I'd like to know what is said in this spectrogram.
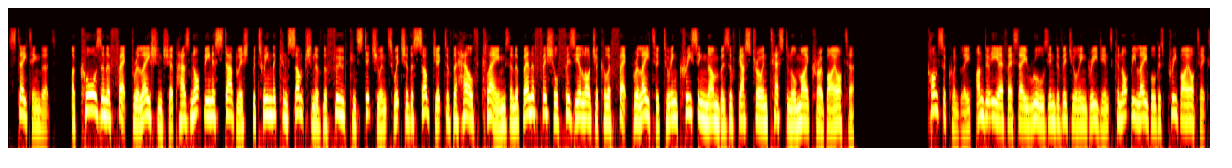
stating that a cause and effect relationship has not been established between the consumption of the food constituents which are the subject of the health claims and a beneficial physiological effect related to increasing numbers of gastrointestinal microbiota. Consequently, under EFSA rules individual ingredients cannot be labeled as prebiotics,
